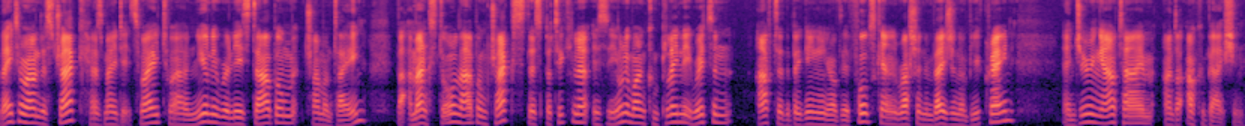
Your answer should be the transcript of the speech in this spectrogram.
Later on, this track has made its way to our newly released album Tramontane, but amongst all album tracks, this particular is the only one completely written after the beginning of the full scale Russian invasion of Ukraine and during our time under occupation.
